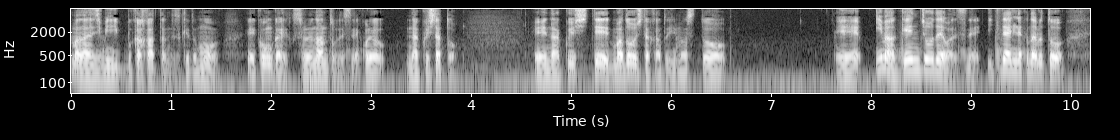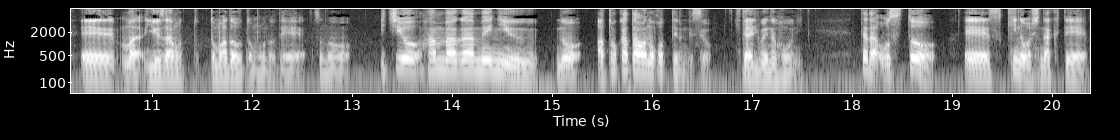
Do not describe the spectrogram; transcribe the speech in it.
まあ、馴染み深かったんですけども、え今回それなんとですね、これをなくしたと。えなくして、まあ、どうしたかと言いますと、えー今現状ではですね、いきなりなくなると、えーまあ、ユーザーも戸惑うと思うので、その、一応ハンバーガーメニューの後方は残ってるんですよ。左上の方に。ただ押すと、えー機能しなくて、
